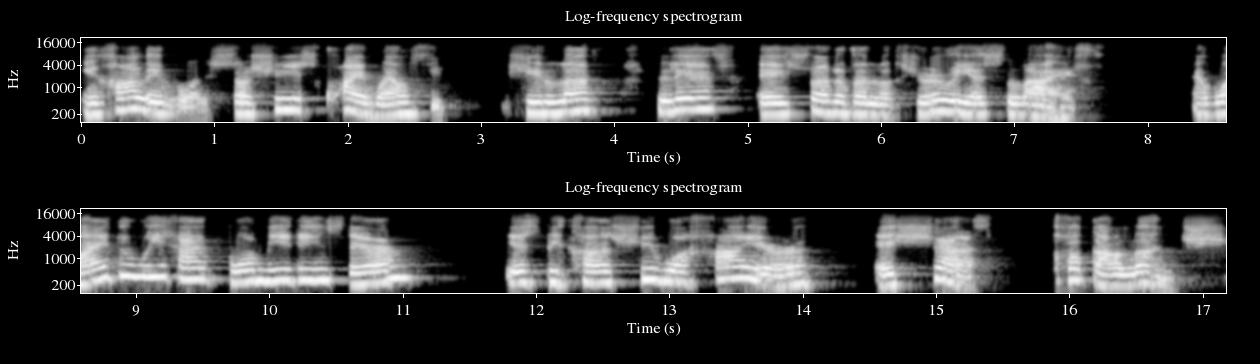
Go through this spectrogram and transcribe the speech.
in Hollywood, so she is quite wealthy. She loved lived a sort of a luxurious life. And why do we have board meetings there? Is because she will hire a chef cook our lunch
